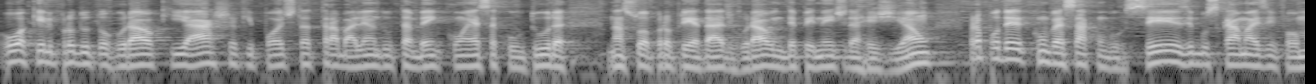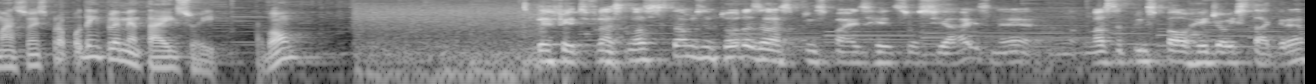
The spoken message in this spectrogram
ou aquele produtor rural que acha que pode estar trabalhando também com essa cultura na sua propriedade rural, independente da região, para poder conversar com vocês e buscar mais informações para poder implementar isso aí, tá bom? Perfeito, Francis. Nós estamos em todas as principais redes sociais, né? Nossa principal rede é o Instagram,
